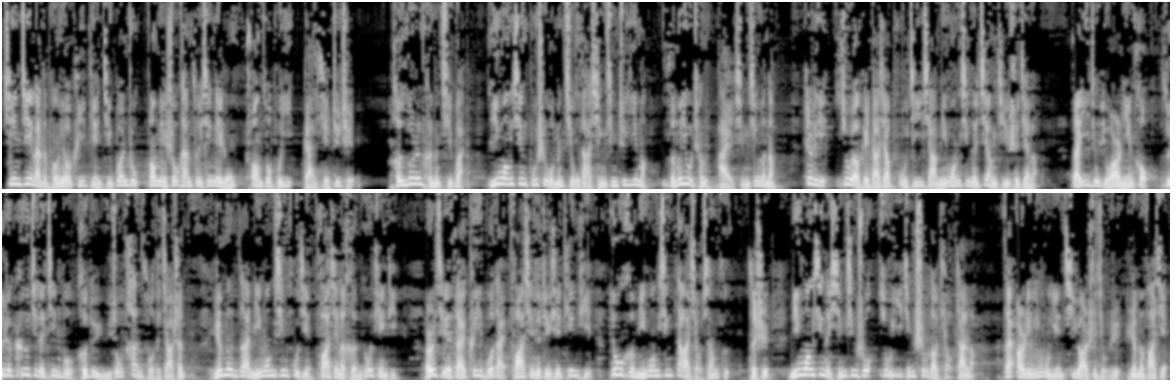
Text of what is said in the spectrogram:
新进来的朋友可以点击关注，方便收看最新内容。创作不易，感谢支持。很多人可能奇怪，冥王星不是我们九大行星之一吗？怎么又成矮行星了呢？这里就要给大家普及一下冥王星的降级事件了。在一九九二年后，随着科技的进步和对宇宙探索的加深，人们在冥王星附近发现了很多天体，而且在柯伊伯带发现的这些天体都和冥王星大小相似。此时，冥王星的行星说就已经受到挑战了。在二零零五年七月二十九日，人们发现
